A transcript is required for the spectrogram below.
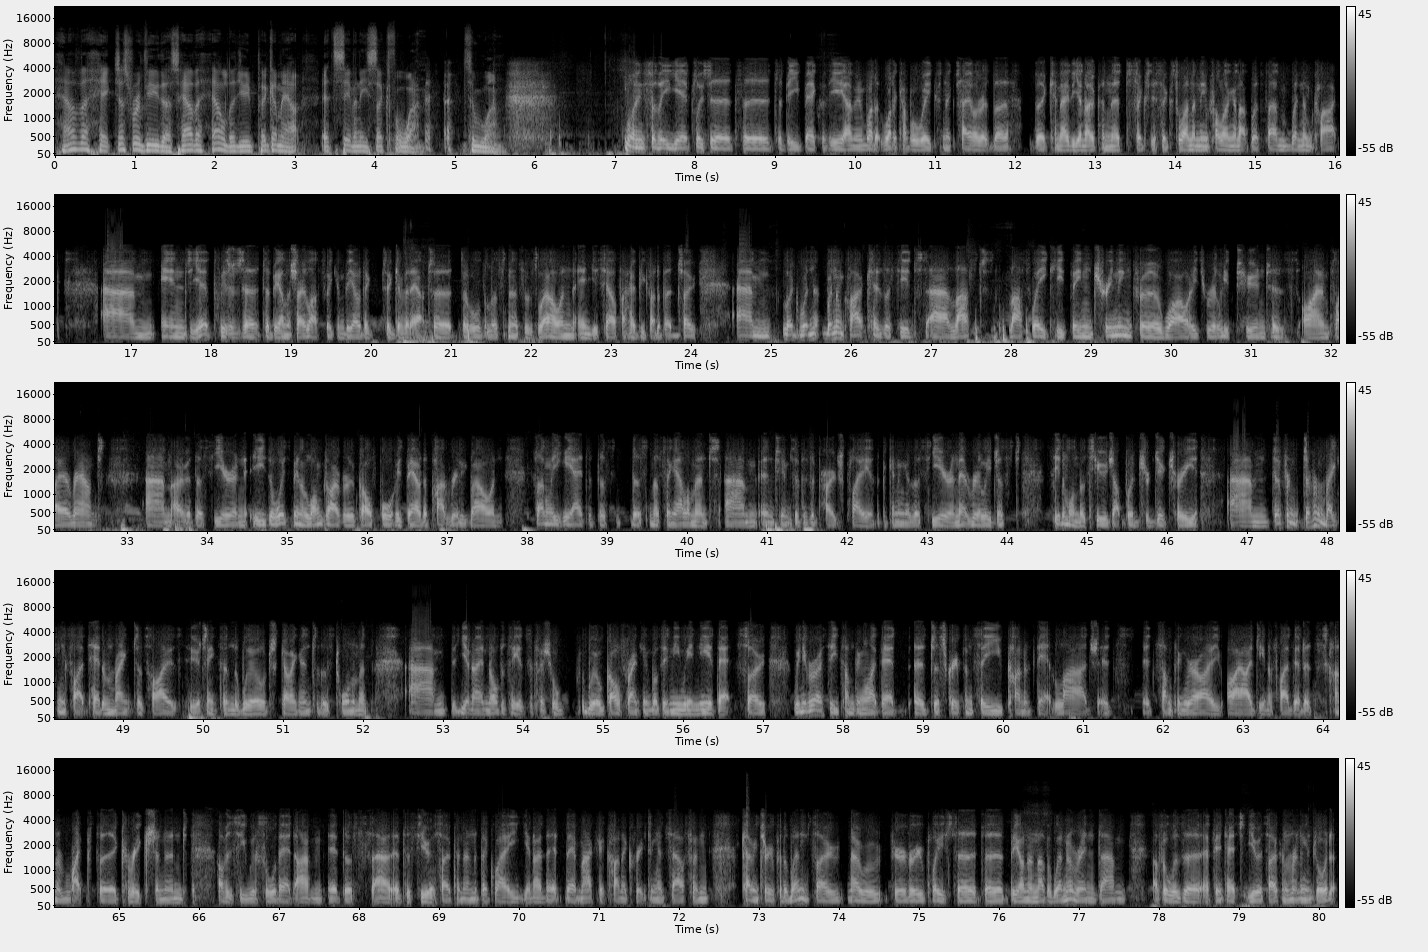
How the heck? Just review this. How the hell did you pick him out at seventy six for one, to one? Morning, Smithy. Yeah, pleased to, to, to be back with you. I mean, what what a couple of weeks. Nick Taylor at the, the Canadian Open at sixty six to one, and then following it up with um, Wyndham Clark um, and yeah, pleasure to, to be on the show last week and be able to, to give it out to, to all the listeners as well and, and yourself. I hope you got a bit too. Um, look, Wyndham Clark, as I said uh, last last week, he's been trending for a while. He's really turned his iron play around um, over this year, and he's always been a long driver of the golf ball who's been able to putt really well. And suddenly he added this this missing element um, in terms of his approach play at the beginning of this year, and that really just set him on this huge upward trajectory. Um, different different ranking sites had him ranked as high as 13th in the world going into this tournament. Um, you know, and obviously his official world golf ranking was anywhere near that. So whenever I see something like that, a discrepancy kind of that large, it's it's something where I, I identify that it's kind of ripe for correction, and obviously we saw that um, at this uh, at this US Open in a big way. You know that that market kind of correcting itself and coming through for the win. So no, we're very very pleased to, to be on another winner, and um, I thought it was a, a fantastic US Open. Really enjoyed it.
